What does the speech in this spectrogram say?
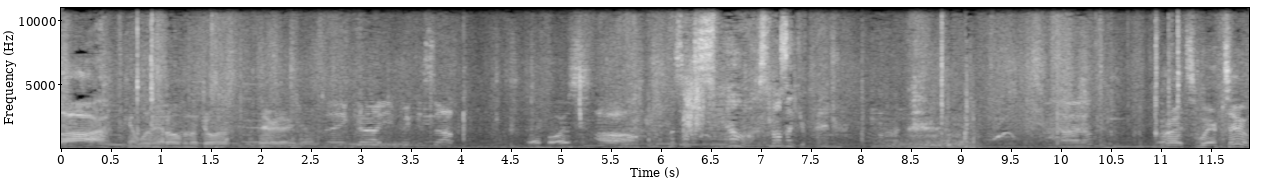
Ah, can't believe I had to open the door. There, there you go. Thank God you picked us up. Hey, boys. Oh, what's that smell? It smells like your bedroom. All right, so where to?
